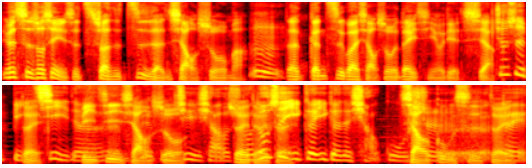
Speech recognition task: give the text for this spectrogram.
因为《世说新语》是算是志人小说嘛，嗯，但跟志怪小说类型有点像，就是笔记的笔记小说，笔记小说都是一个一个的小故事，小故事，对，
